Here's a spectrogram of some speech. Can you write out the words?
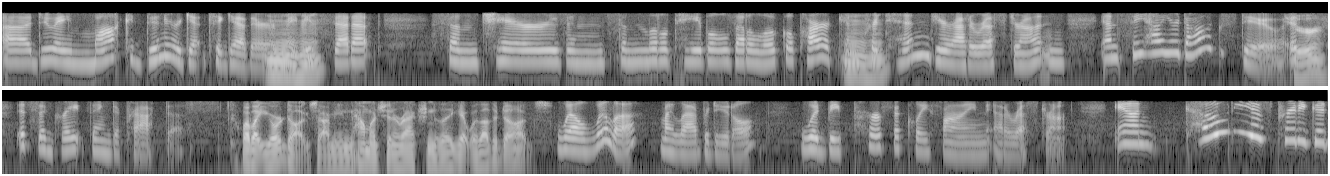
uh, do a mock dinner get together. Maybe Mhm. set up some chairs and some little tables at a local park and Mhm. pretend you're at a restaurant and and see how your dogs do. Sure. It's it's a great thing to practice. What about your dogs? I mean, how much interaction do they get with other dogs? Well, Willa, my Labradoodle, would be perfectly fine at a restaurant. And Cody is pretty good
